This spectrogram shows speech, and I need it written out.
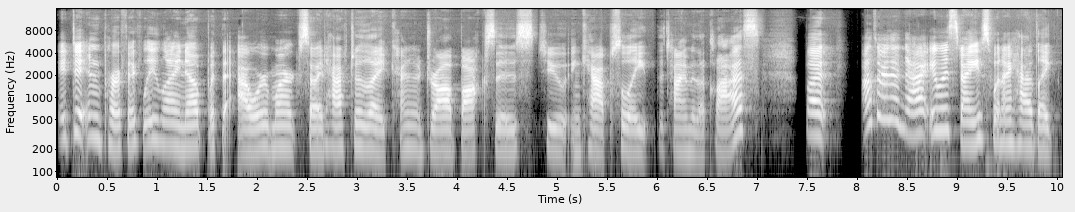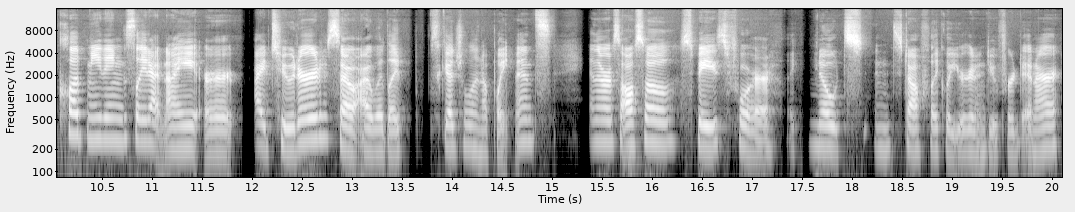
it didn't perfectly line up with the hour mark, so I'd have to like kind of draw boxes to encapsulate the time of the class. But other than that, it was nice when I had like club meetings late at night or I tutored, so I would like schedule in appointments. And there was also space for like notes and stuff like what you're going to do for dinner.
